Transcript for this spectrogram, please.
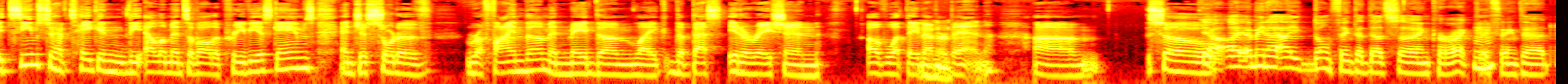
it seems to have taken the elements of all the previous games and just sort of refined them and made them like the best iteration of what they've ever been. Um, so Yeah, I, I mean, I, I don't think that that's uh, incorrect. I think that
